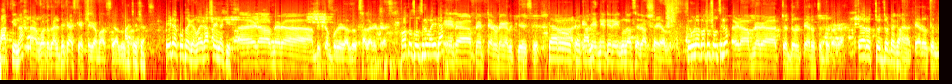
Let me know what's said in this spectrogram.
বাড়তি না? হ্যাঁ গতকাল থেকে আজকে এক টাকা বাড়ছে আলু আচ্ছা আচ্ছা। এটা কোথায়কার ভাই রাজশাহী নাকি? এটা আপনার বিক্রমপুরের আলু সালার এটা। কত চলছিল ভাই এটা? এটা আপনার তেরো টাকা বিক্রি হয়েছে। 13 আর টাকা নেটের এগুলো আছে রাজশাহী আলু। এগুলো কত চলছিল? এটা আপনার চোদ্দ তেরো চোদ্দ টাকা। তেরো চোদ্দ টাকা। হ্যাঁ তেরো চোদ্দ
